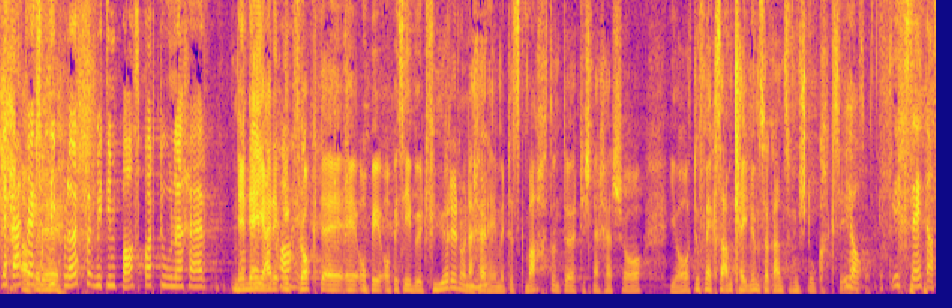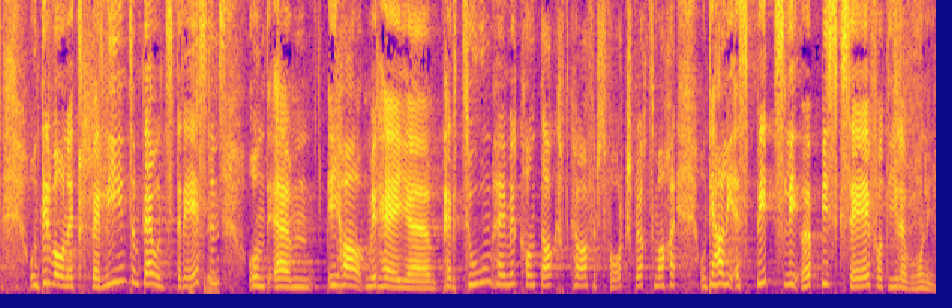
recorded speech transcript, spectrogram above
ja dann, du hast ein bisschen äh, mit deinem Passepartout nachher Nein, nein, er hat mich gefragt, äh, äh, ob, ich, ob ich sie würde führen würde. Und nachher mhm. haben wir das gemacht. Und dort ist nachher schon ja, die Aufmerksamkeit nicht mehr so ganz auf dem Stück. Gewesen, ja, also. ich sehe das. Und ihr wohnt in Berlin zum Teil und in Dresden. Dresden. Und ähm, ich hab, wir haben äh, per Zoom haben wir Kontakt gehabt, für das Vorgespräch zu machen. Und da habe ich ein bisschen etwas gesehen von deiner Wohnung.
